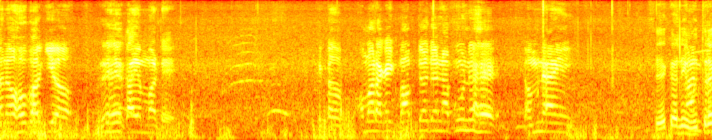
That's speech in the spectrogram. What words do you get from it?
અને અહોભાગ્ય રહે કાયમ માટે. અમારા કંઈક બાપ દાદાના પુણ્ય હે અમને અહીં ઉતરે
